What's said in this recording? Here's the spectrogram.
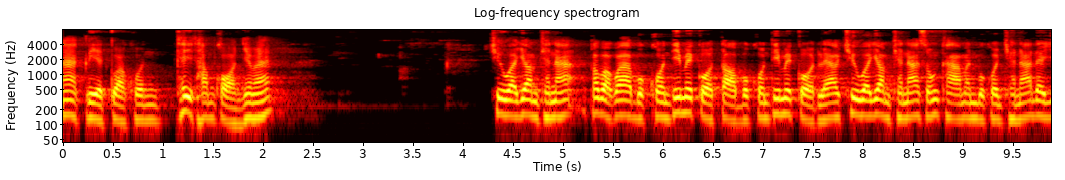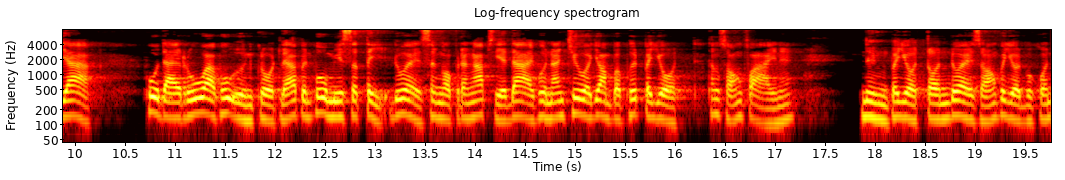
น่าเกลียดกว่าคนที่ทำก่อนใช่ไหม ชื่อว่าย่อมชนะเขาบอกว่าบุคคลที่ไม่โกรธตอบบุคคลที่ไม่โกรธแล้ว ชื่อว่าย่อมชนะสงครามมันบุคคลชนะได้ยาก ผู้ใดรู้ว่าผู้อื่นโกรธแล้วเป็นผู้มีสติด้วยสงบระงับเสียได้ ผู้นั้นชื่อว่าย่อมประพฤติประโยชน์ทั้งสองฝ่ายนะหนึ่งประโยชน์ตนด้วยสองประโยชน์บุคคล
